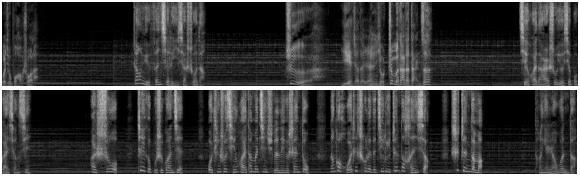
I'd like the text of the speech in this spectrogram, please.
我就不好说了。张宇分析了一下，说道：“这叶家的人有这么大的胆子？”秦淮的二叔有些不敢相信。二叔，这个不是关键。我听说秦淮他们进去的那个山洞，能够活着出来的几率真的很小，是真的吗？唐嫣然问道。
